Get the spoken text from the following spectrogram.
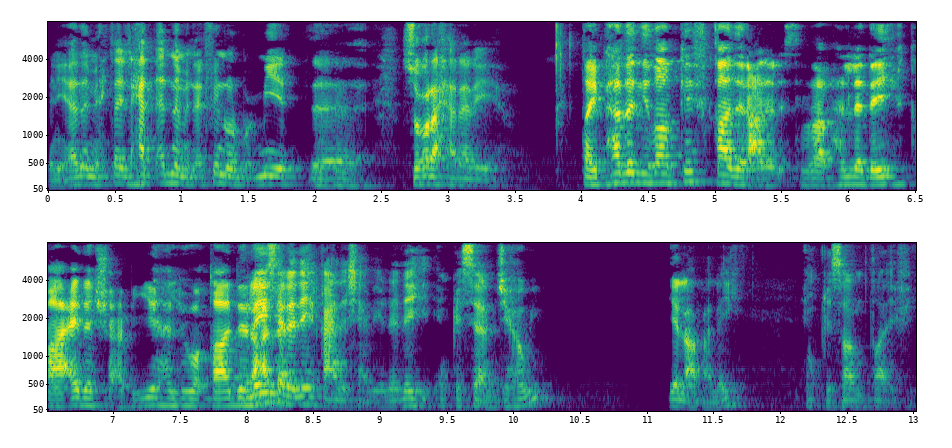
بني آدم يحتاج لحد أدنى من 2400 آه، سعرة حرارية. طيب هذا النظام كيف قادر على الاستمرار؟ هل لديه قاعدة شعبية؟ هل هو قادر ليس على لديه قاعدة شعبية. لديه انقسام جهوي يلعب عليه انقسام طائفي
